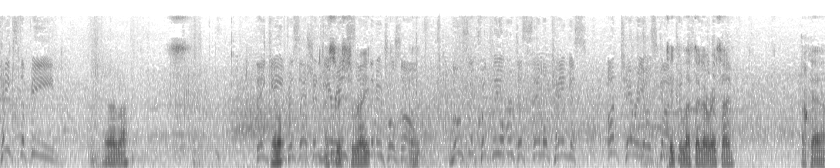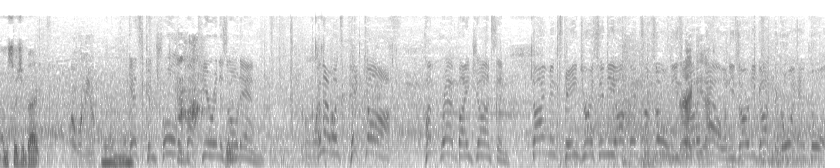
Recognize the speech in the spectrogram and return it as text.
Takes the feed. Whatever. They gain Middle. possession I here switched to right. the neutral zone. Moves it quickly over to Samuel Kangas. Ontario's got Take the left, I got right side. Okay, I'm switching back. Oh, one of you? Gets control of the puck here in his own end. Oh, And that one's picked off. Puck grabbed by Johnson. Diamond's dangerous in the offensive zone. He's Good got idea. it now, and he's already got the go-ahead goal.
